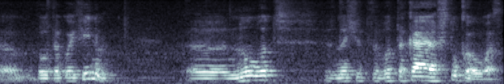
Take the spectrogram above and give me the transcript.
Э, был такой фильм. Э, ну вот, значит, вот такая штука у вас.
